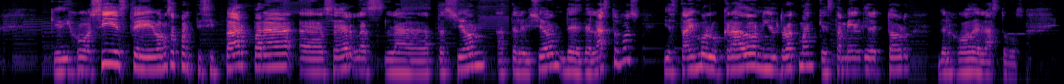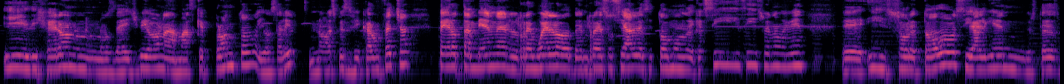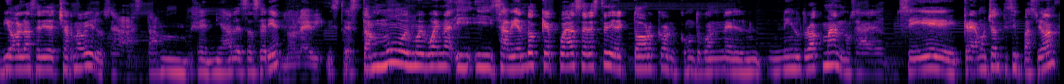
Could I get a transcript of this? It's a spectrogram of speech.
que dijo, sí, este, vamos a participar para hacer las- la adaptación a televisión de The Last of Us y está involucrado Neil Druckmann, que es también el director del juego The Last of Us. Y dijeron los de HBO nada más que pronto iba a salir, no especificaron fecha, pero también el revuelo en redes sociales y todo el mundo de que sí, sí, suena muy bien. Eh, y sobre todo si alguien de ustedes vio la serie de Chernobyl, o sea, está genial esa serie. No la he visto. Está muy, muy buena. Y, y sabiendo qué puede hacer este director con, junto con el Neil Druckmann, o sea, sí crea mucha anticipación.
